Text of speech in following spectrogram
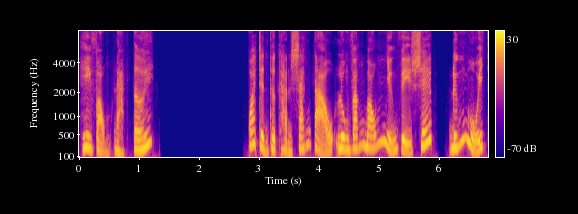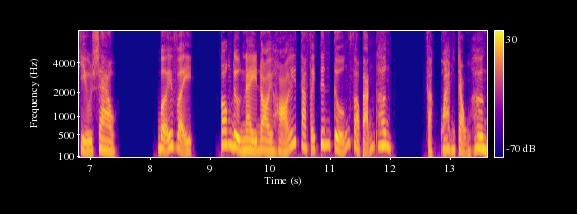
hy vọng đạt tới. Quá trình thực hành sáng tạo luôn vắng bóng những vị sếp đứng mũi chịu sào. Bởi vậy, con đường này đòi hỏi ta phải tin tưởng vào bản thân và quan trọng hơn,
